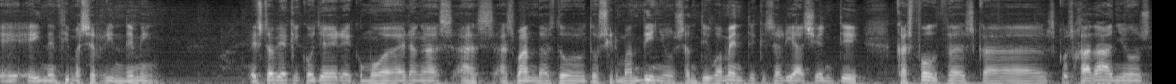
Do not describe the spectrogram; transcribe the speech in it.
eh, e ainda encima se rin de min. Isto había que coller eh, como eran as, as, as bandas do, dos irmandiños antiguamente que salía a xente cas fouzas, cas, cos jadaños,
